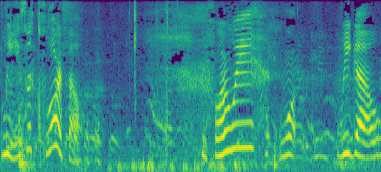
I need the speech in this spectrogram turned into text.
leaves with chlorophyll. Before we we go,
